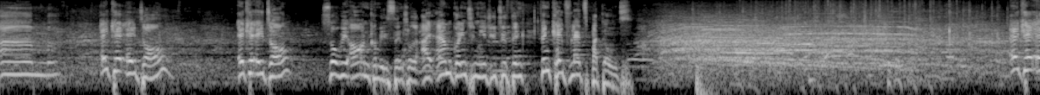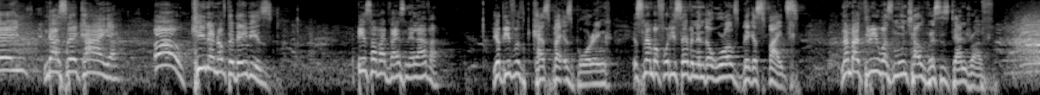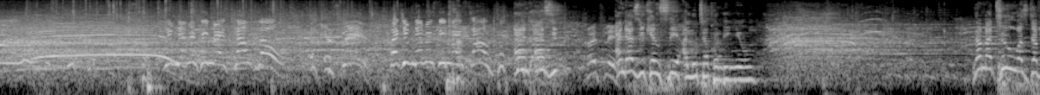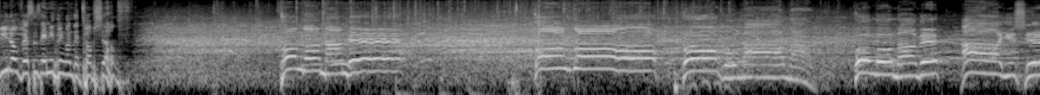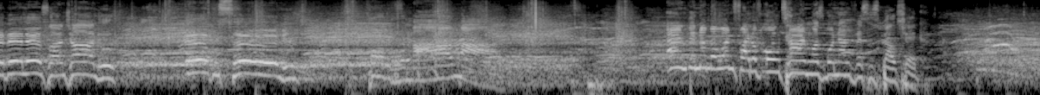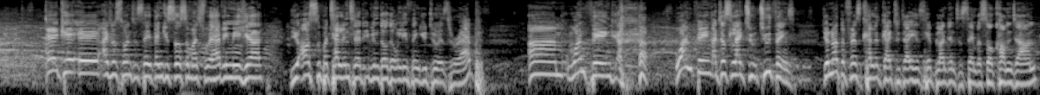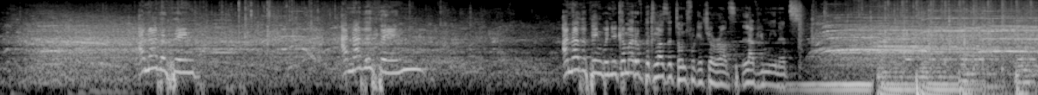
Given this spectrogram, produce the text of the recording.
Um, AKA Doll. AKA Doll. So we are on Comedy Central. I am going to need you to think, think Cape Flats, but don't. AKA Ndasekaya. Oh, Keenan of the babies. Piece of advice, Nelava. Your beef with Cassper is boring. It's number 47 in the world's biggest fights. Number three was Moonchild versus Dandruff. You've never seen my scalp though. It's lit. But you've never seen my scalp. And as you No, it's lit. and as you can see, Aluta continue. Number two was Davido versus anything on the top shelf. Congo mame. Congo. Congo mama. Congo mame. And the number one fight of all time was Bonang versus Belchek. AKA, I just want to say thank you so, so much for having me here. You are super talented, even though the only thing you do is rap. Um, one thing, one thing, I just like to, two things. You're not the first colored guy to dye his hair blonde in December, so calm down. Another thing, another thing, Another thing, when you come out of the closet, don't forget your rocks. Love you, mean it.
